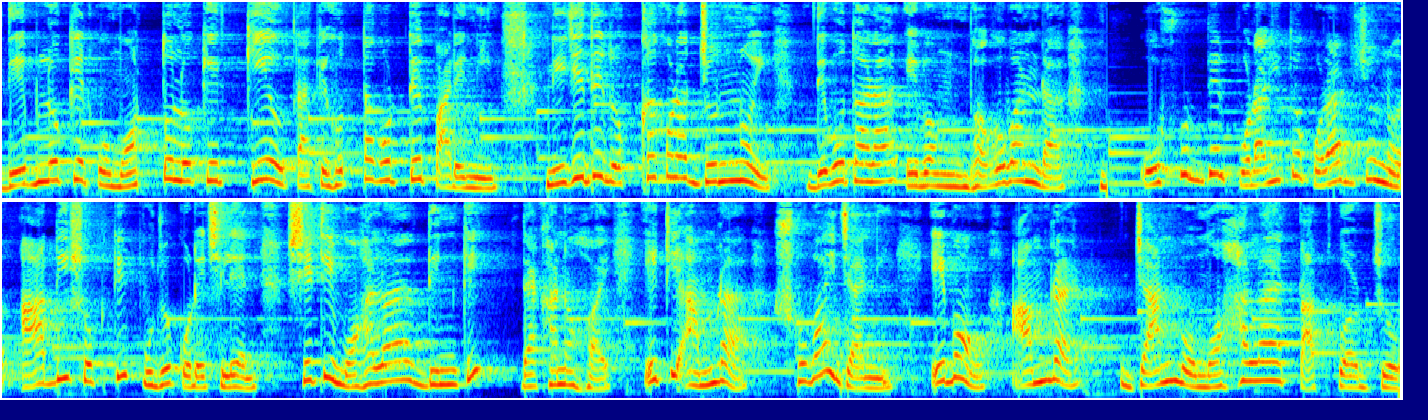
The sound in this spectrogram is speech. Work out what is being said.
দেবলোকের ও মর্তলোকের কেউ তাকে হত্যা করতে পারেনি। নিজেদের রক্ষা করার জন্যই দেবতারা এবং ভগবানরা অসুরদের পরাজিত করার জন্য আদি শক্তির পুজো করেছিলেন। সেটি মহালয়ার দিনকেই দেখানো হয়। এটি আমরা সবাই জানি এবং আমরা জানব মহালয়ার তাৎপর্য।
